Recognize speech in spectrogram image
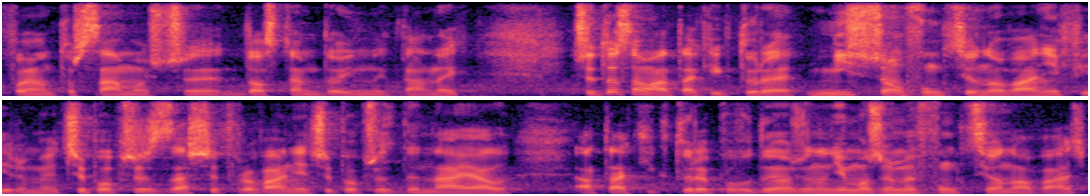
twoją tożsamość, czy dostęp do innych danych. Czy to są ataki, które niszczą funkcjonowanie firmy, czy poprzez zaszyfrowanie, czy poprzez denial, ataki, które powodują, że no nie możemy funkcjonować?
